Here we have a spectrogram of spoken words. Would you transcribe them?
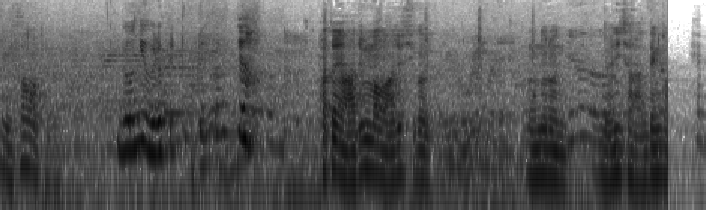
좀 이상하다. 면이 왜 이렇게 뚝뚝 끊겨? 봤더니 아줌마가 아저씨가 오늘은 면이 잘 안 된 거. 해봐.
